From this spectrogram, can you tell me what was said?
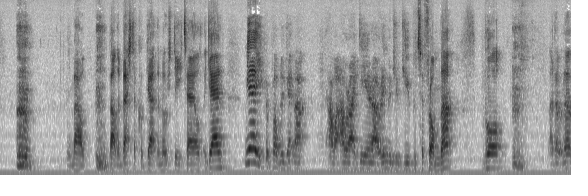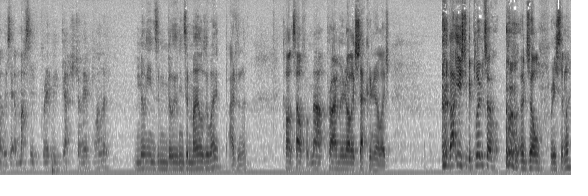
about about the best I could get, the most detailed. Again, yeah, you could probably get that our, our idea, our image of Jupiter from that, but I don't know. Is it a massive, great big gas giant planet, millions and billions of miles away? I don't know. Can't tell from that. Primary knowledge, secondary knowledge. that used to be Pluto until recently.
